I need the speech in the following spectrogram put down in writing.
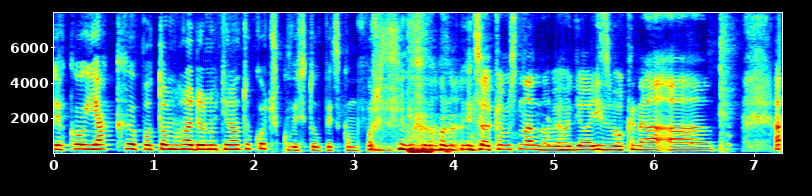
jako jak po tomhle donutila tu kočku vystoupit z komfortní zóny. Celkem snadno vyhodila jí z okna a A,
